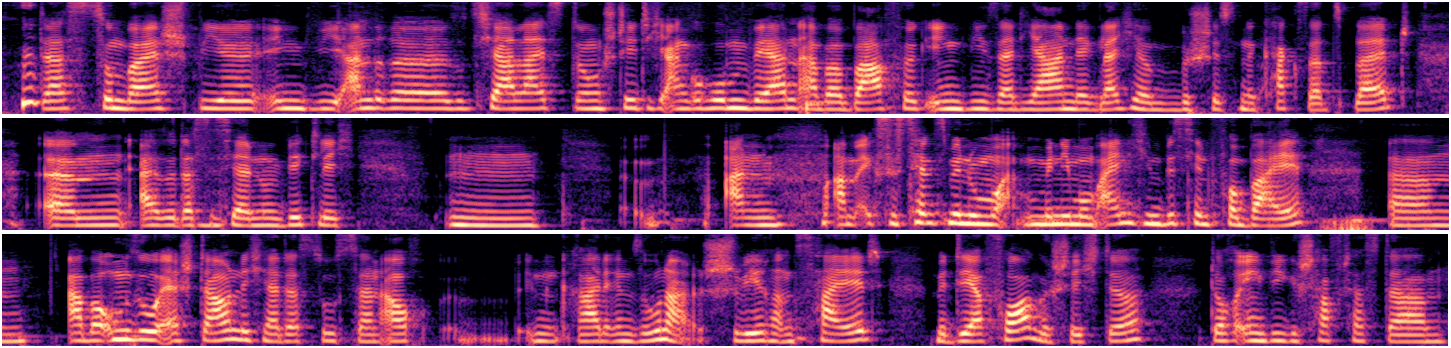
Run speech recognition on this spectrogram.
dass zum Beispiel irgendwie andere Sozialleistungen stetig angehoben werden, aber BAföG irgendwie seit Jahren der gleiche beschissene Kacksatz bleibt. Ähm, also das ist ja nun wirklich mh, mm, an, am Existenzminimum eigentlich ein bisschen vorbei. Ähm, aber umso erstaunlicher, dass du es dann auch gerade in so einer schweren Zeit mit der Vorgeschichte doch irgendwie geschafft hast, da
